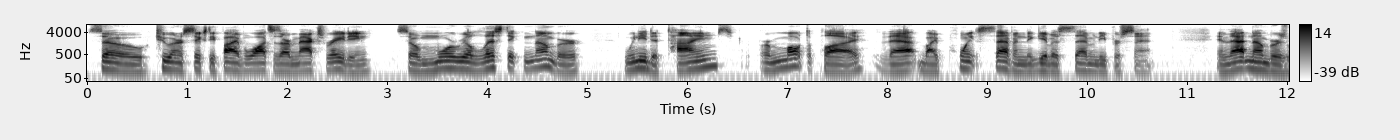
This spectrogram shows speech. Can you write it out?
So 265 watts is our max rating. So more realistic number, we need to times or multiply that by 0.7 to give us 70%. And that number is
